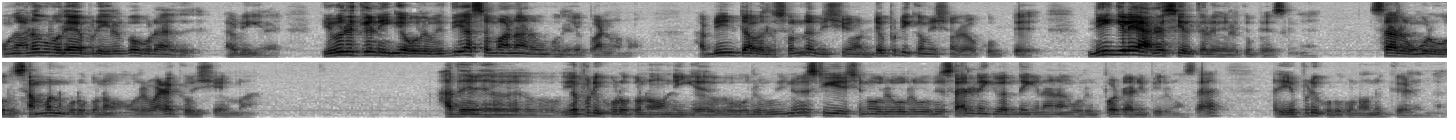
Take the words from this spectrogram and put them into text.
உங்கள் அணுகுமுறை அப்படி இருக்கக்கூடாது அப்படிங்கிற இவருக்கு நீங்கள் ஒரு வித்தியாசமான அணுகுமுறையை பண்ணணும் அப்படின்ட்டு அவர் சொன்ன விஷயம் டெப்புட்டி கமிஷனரை கூப்பிட்டு நீங்களே அரசியல் தலைவருக்கு பேசுங்க. சார் உங்களுக்கு ஒரு சம்மன் கொடுக்கணும் ஒரு வழக்கு விஷயமா? அது எப்படி கொடுக்கணும்? நீங்கள் ஒரு இன்வெஸ்டிகேஷன் ஒரு ஒரு விசாரணைக்கு வந்தீங்கன்னா நாங்கள் ஒரு ரிப்போர்ட் அனுப்பிடுவோம் சார் அது எப்படி கொடுக்கணும்னு கேளுங்க.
